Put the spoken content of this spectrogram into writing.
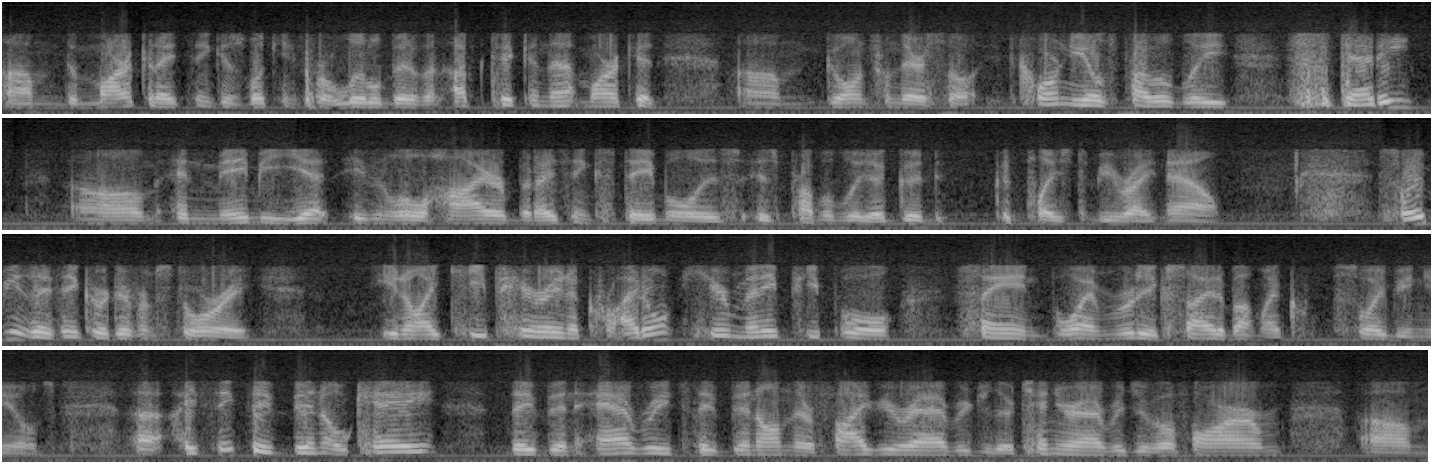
Um, the market, I think, is looking for a little bit of an uptick in that market um, going from there. So corn yield's probably steady um, and maybe yet even a little higher, but I think stable is, is probably a good good place to be right now. Soybeans, I think, are a different story. You know, I keep hearing, a, I don't hear many people saying, boy, I'm really excited about my soybean yields. Uh, I think they've been okay. They've been average. They've been on their five-year average their 10-year average of a farm. Um,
